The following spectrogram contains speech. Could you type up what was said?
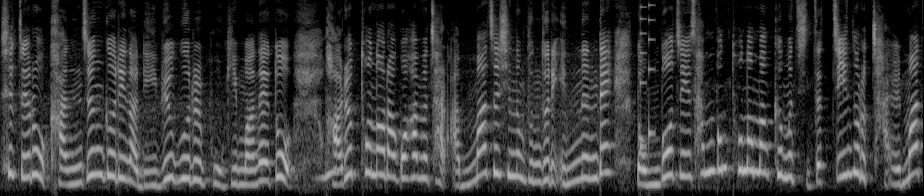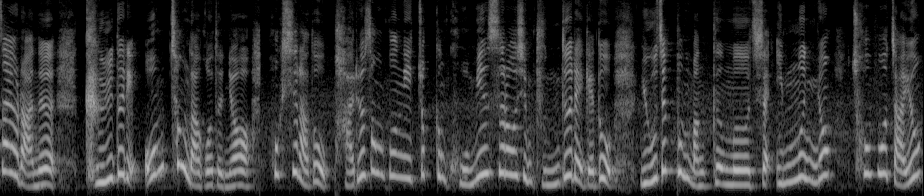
실제로 간증글이나 리뷰글을 보기만 해도 발효 토너라고 하면 잘 안 맞으시는 분들이 있는데 넘버즈인 3번 토너만큼은 진짜 찐으로 잘 맞아요 라는 글들이 엄청 나거든요. 혹시라도 발효 성분이 조금 고민스러우신 분들에게도 이 제품만큼은 진짜 입문용, 초보자용,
